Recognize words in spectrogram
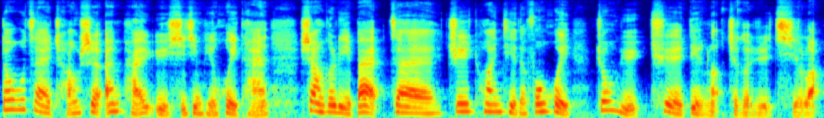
都在尝试安排与习近平会谈。上个礼拜在 G20 的峰会终于确定了这个日期了。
